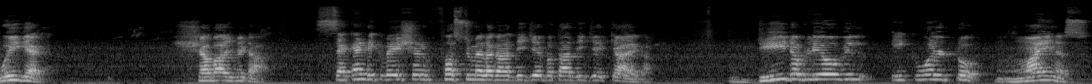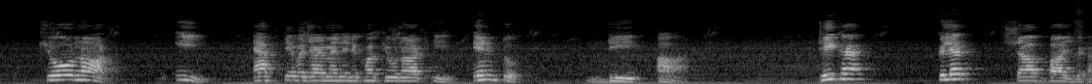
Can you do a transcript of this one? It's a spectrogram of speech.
we get शाबाश बेटा। सेकेंड इक्वेशन फ़र्स्ट में लगा दीजिए, बता दीजिए क्या आएगा। D W will equal to minus Q naught E F के बजाय मैंने लिखा Q naught E into D R ठीक है? क्लियर शाबाश बेटा।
